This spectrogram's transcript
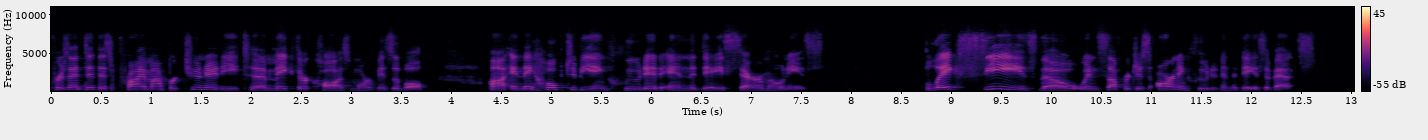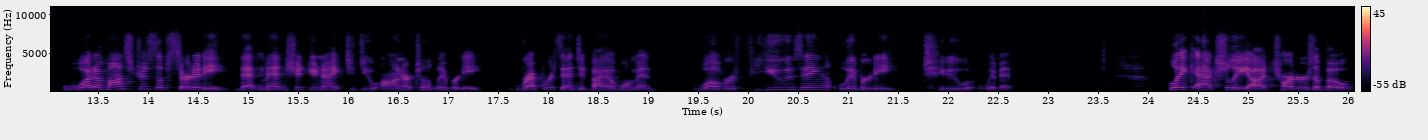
presented this prime opportunity to make their cause more visible. Uh, and they hope to be included in the day's ceremonies. Blake sees, though, when suffragists aren't included in the day's events. What a monstrous absurdity that men should unite to do honor to liberty represented by a woman while refusing liberty to women. Blake actually uh, charters a boat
